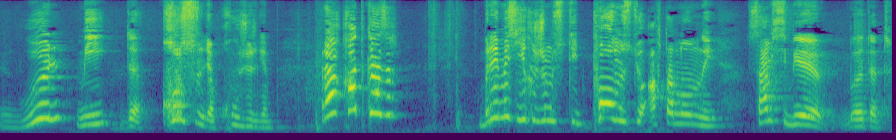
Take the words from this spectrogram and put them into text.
Өлмейді. Құрысын деп қуып жібергенмін рақат қазір бір емес екі жұмыс істейді полностью автономный. Сам себе этот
